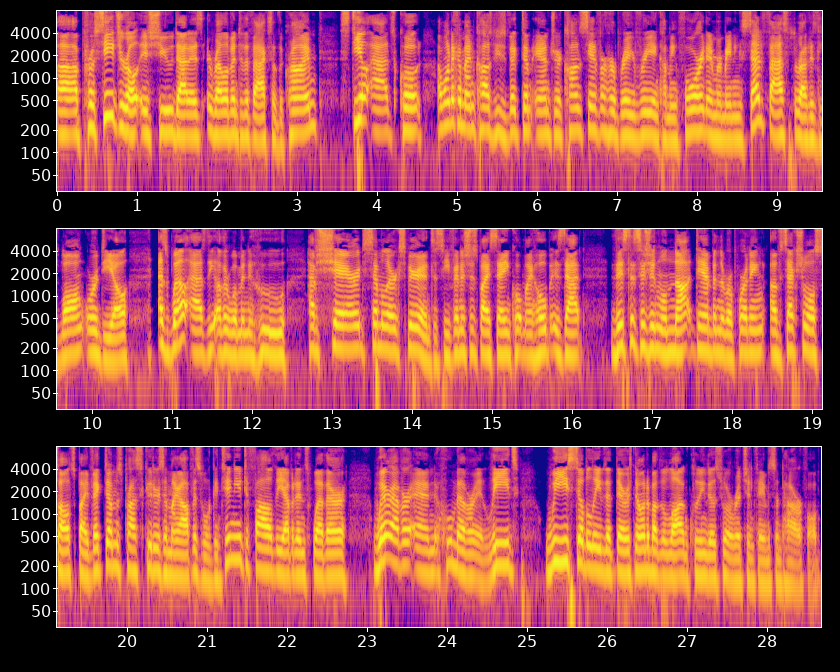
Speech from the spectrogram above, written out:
uh, a procedural issue that is irrelevant to the facts of the crime. Steele adds, quote, I want to commend Cosby's victim, Andrea Constand, for her bravery in coming forward and remaining steadfast throughout his long ordeal, as well as the other women who have shared similar experiences. He finishes by saying, quote, My hope is that this decision will not dampen the reporting of sexual assaults by victims. Prosecutors in my office will continue to follow the evidence whether wherever and whomever it leads we still believe that there is no one above the law, including those who are rich and famous and powerful.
